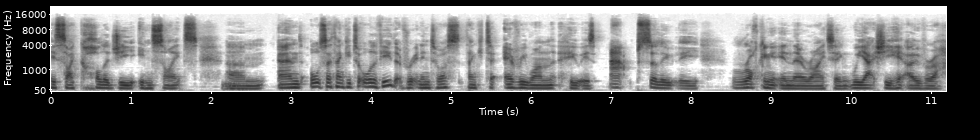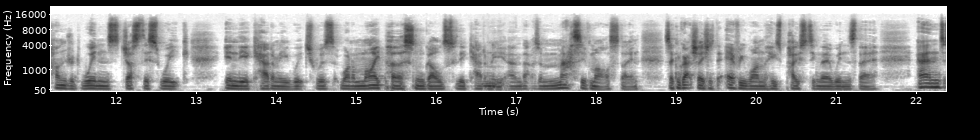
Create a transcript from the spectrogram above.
his psychology insights. Mm. Um, and also thank you to all of you that have written into us. Thank you to everyone who is absolutely rocking it in their writing. We actually hit over a hundred wins just this week in the academy, which was one of my personal goals for the academy, and that was a massive milestone. So congratulations to everyone who's posting their wins there, and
